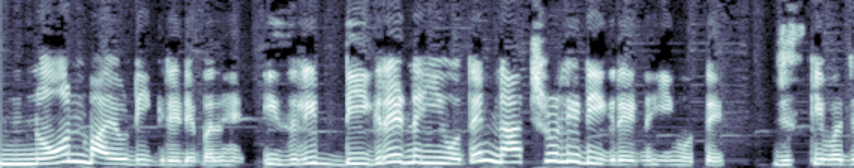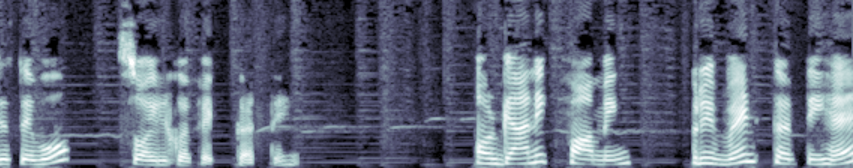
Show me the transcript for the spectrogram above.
non biodegradable हैं। इजिली डिग्रेड नहीं होते नेचुरली डिग्रेड नहीं होते, जिसकी वजह से वो सॉइल को इफ़ेक्ट करते हैं। ऑर्गेनिक फ़ार्मिंग प्रिवेंट करती है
